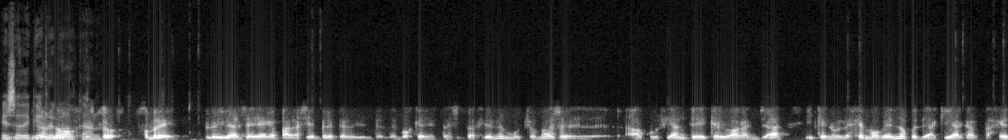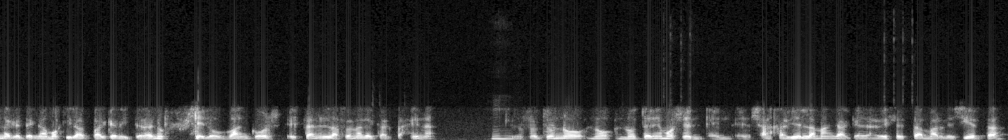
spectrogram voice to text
Eso de que os reconozcan. hombre, lo ideal sería que para siempre, pero entendemos que en esta situación es mucho más eh, acuciante que lo hagan ya y que nos dejen movernos pues, de aquí a Cartagena, que tengamos que ir al Parque Mediterráneo, que los bancos están en la zona de Cartagena. que nosotros no, no, no tenemos en, en, en, San Javier la Manga, que a veces está más desierta,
